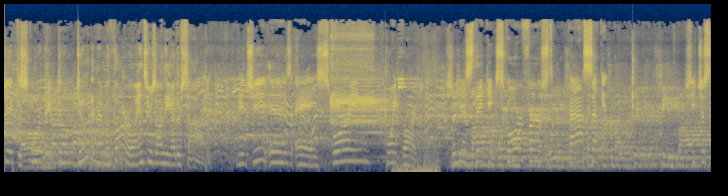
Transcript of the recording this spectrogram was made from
shape to score, they don't do it, and then Matharu answers on the other side. I mean, she is a scoring point guard. She is thinking score first, pass second. She just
